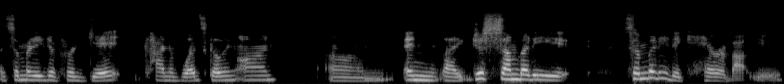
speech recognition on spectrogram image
and somebody to forget kind of what's going on, um, and like just somebody somebody to care about you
